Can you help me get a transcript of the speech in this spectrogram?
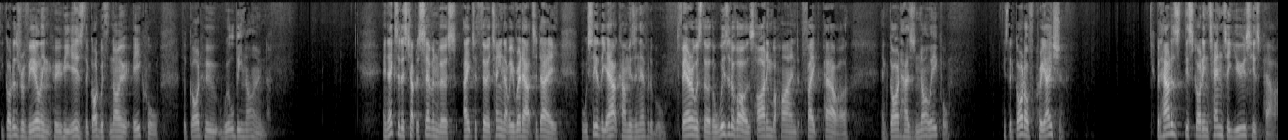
See, God is revealing who He is, the God with no equal, the God who will be known. In Exodus chapter 7, verse 8 to 13, that we read out today, we see that the outcome is inevitable. Pharaoh is the, the Wizard of Oz hiding behind fake power, and God has no equal. He's the God of creation. But how does this God intend to use his power?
